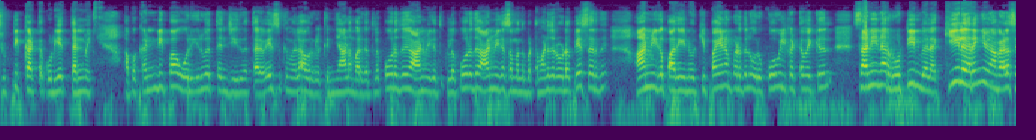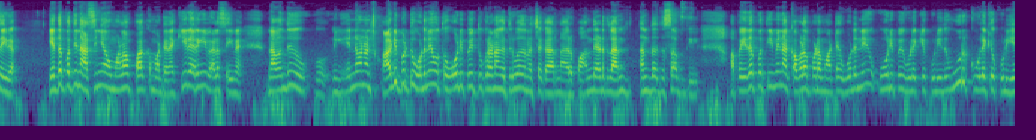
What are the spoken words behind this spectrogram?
சுட்டிக்காட்டக்கூடிய தன்மை. அப்போ கண்டிப்பாக ஒரு இருபத்தஞ்சி இருபத்தாறு வயசுக்கு மேலே அவர்களுக்கு ஞான மார்க்கத்தில் போகிறது ஆன்மீகத்துக்குள்ளே போகிறது ஆன்மீக சம்மந்தப்பட்ட மனிதரோட பேசுறது ஆன்மீக பாதையை நோக்கி பயணப்படுதல் ஒரு கோவில் கட்ட வைக்கிறது சனினா ரொட்டீன் வேலை. கீழே இறங்கி நான் வேலை செய்வேன். எதை பற்றி நான் அசிங்கமாலாம் பார்க்க மாட்டேன். நான் கீழே இறங்கி வேலை செய்வேன். நான் வந்து நீங்கள் என்ன வேணால் நினச்சிக்கோ அடிபட்டு உடனே ஒருத்த ஓடி போய் தூக்குறா நாங்கள் திருவாத நட்சக்காரனாக இருப்போம். அந்த இடத்துல அந்த அந்த திசாபதியில் அப்போ எதை பற்றியுமே நான் கவலைப்பட மாட்டேன். உடனே ஓடி போய் உழைக்கக்கூடியது ஊருக்கு உழைக்கக்கூடிய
